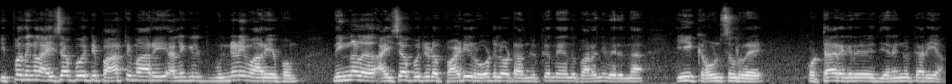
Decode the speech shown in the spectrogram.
ഇപ്പം നിങ്ങൾ ഐഷാപ്പോറ്റി പാർട്ടി മാറി അല്ലെങ്കിൽ മുന്നണി മാറിയപ്പം നിങ്ങൾ ഐഷാപ്പോറ്റിയുടെ പടി റോഡിലോട്ടാണ് നിൽക്കുന്നതെന്ന് പറഞ്ഞു വരുന്ന ഈ കൗൺസിലറെ കൊട്ടാരക്കര ജനങ്ങൾക്കറിയാം.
